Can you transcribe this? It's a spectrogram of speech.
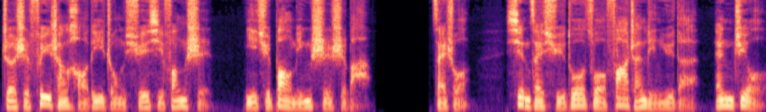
这是非常好的一种学习方式。你去报名试试吧。再说。现在许多做发展领域的 NGO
